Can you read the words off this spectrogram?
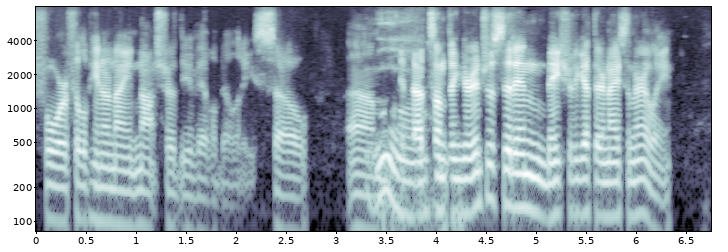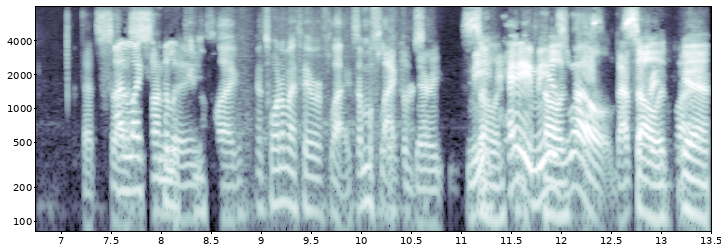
for Filipino night. Not sure of the availability. So um, if that's something you're interested in, make sure to get there nice and early. That's uh, I like the Sunday. Filipino flag. It's one of my favorite flags. I'm a flag That's person. very- me, Solid. hey, me as well. That's solid. flag. Yeah,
